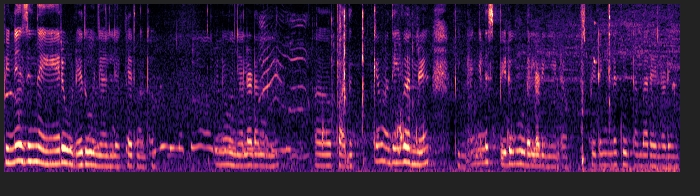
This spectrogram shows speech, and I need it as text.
പിന്നെ ഇതിന് നേരെ ഓടിയത് ഊഞ്ഞാലിലേക്കായിരുന്നു കേട്ടോ. പിന്നെ ഊഞ്ഞാലടങ്ങി പതുക്കെ മതി പറഞ്ഞ്. പിന്നെ ഇങ്ങനെ സ്പീഡ് കൂടുതലടങ്ങി കേട്ടോ. സ്പീഡ് ഇങ്ങനെ കൂട്ടാൻ പറയൽ തുടങ്ങി.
